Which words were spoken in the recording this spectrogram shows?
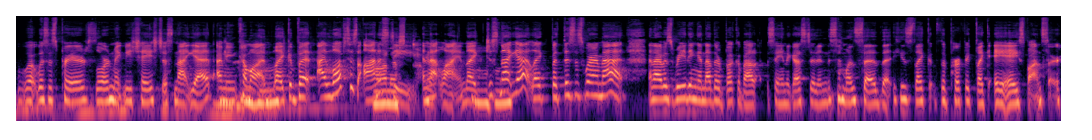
what was his prayers? Lord, make me chase, just not yet. I mean, come mm-hmm. on. Like, but I loved his honesty Honest. in that line. Like, mm-hmm. just not yet. Like, but this is where I'm at. And I was reading another book about St. Augustine, and someone said that he's like the perfect like AA sponsor,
